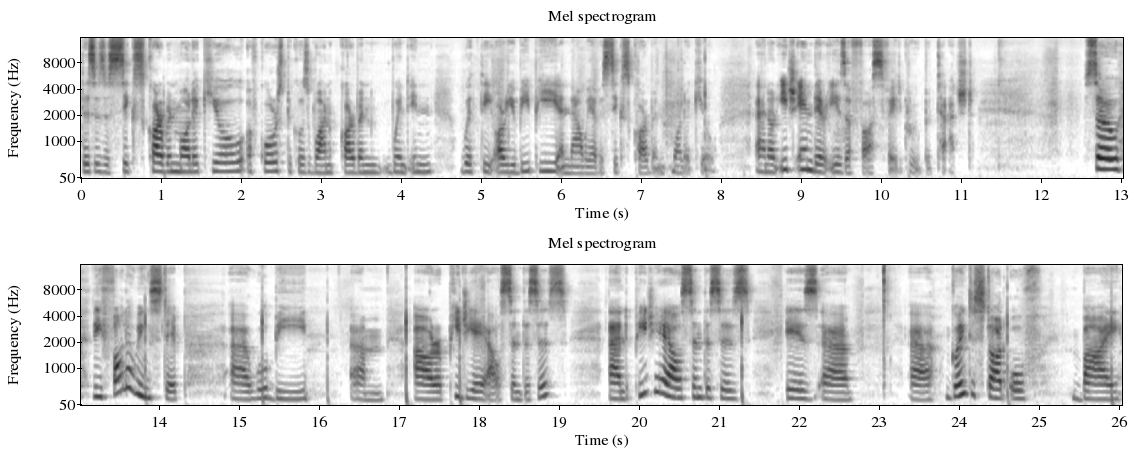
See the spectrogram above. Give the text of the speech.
this is a six carbon molecule, of course, because one carbon went in with the RUBP, and now we have a six carbon molecule. And on each end, there is a phosphate group attached. So the following step uh, will be um, our PGAL synthesis. And PGAL synthesis is uh, uh, going to start off by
